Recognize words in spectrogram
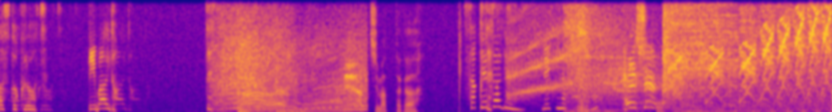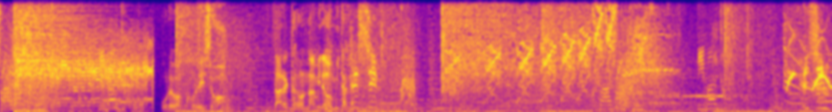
ァーストクローズ。ディバイド。です。ああ出会っちまったか。サクセス。できなくても変身。ディバイド。俺はこれ以上誰かの涙を見たく変身。ファーストクローズ。ディバイド。変身。フ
